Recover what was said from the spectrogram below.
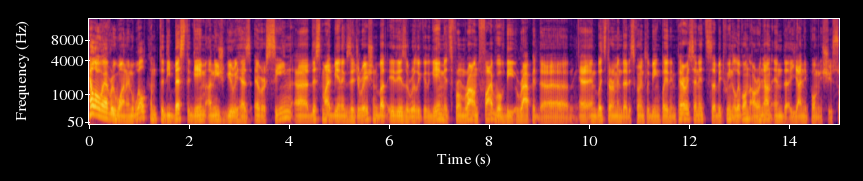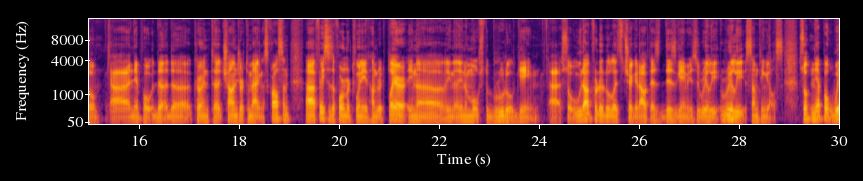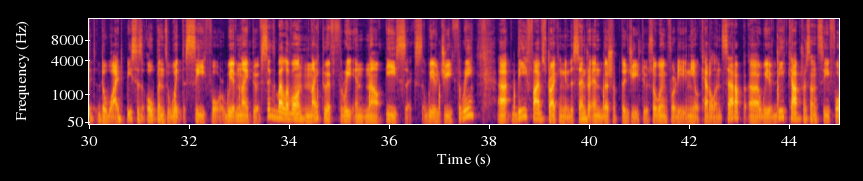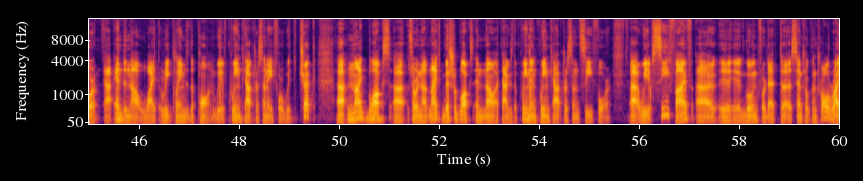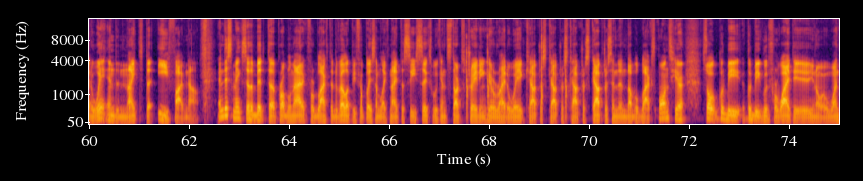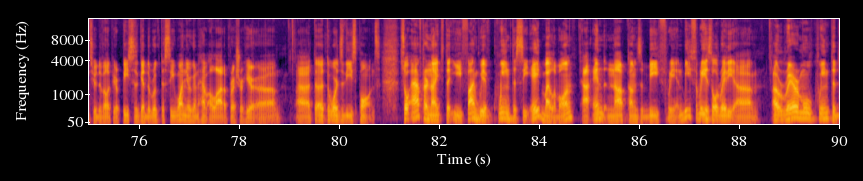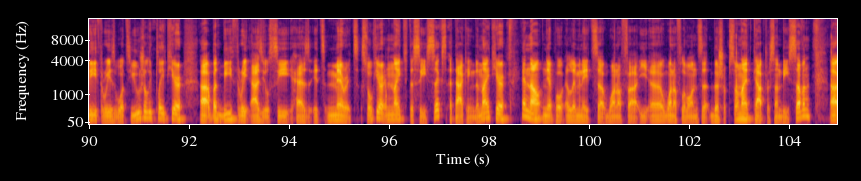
Hello everyone and welcome to the best game Anish Giri has ever seen. Uh, this might be an exaggeration, but it is a really good game. It's from round 5 of the Rapid uh, and Blitz tournament that is currently being played in Paris, and it's uh, between Levon Aronian and uh, Jan Nepomniachtchi. So uh, Nepo, the, the current uh, challenger to Magnus Carlsen, uh, faces a former 2800 player in a, in a, in a most brutal game. Uh, so without further ado, let's check it out as this game is really, really something else. So Nepo with the white pieces opens with c4. We have knight to f6 by Levon, knight to f3, and now e6. We have g3, uh, d5 striking in the center, and bishop to g2. So going for the Neo-Catalan setup, uh, we have d captures on c4, uh, and now white reclaims the pawn. We have queen captures on a4 with check, uh, knight blocks, uh, sorry, not knight, bishop blocks, and now attacks the queen, and queen captures on c4. Uh, we have c5 uh, uh, going for that uh, central control right away and the knight to e5 now. And this makes it a bit uh, problematic for black to develop. If you play some like knight to c6, we can start trading here right away. Captures, captures, captures, captures, and then double black spawns here. So could be could be good for white. You know, once you develop your pieces, get the rook to c1, you're going to have a lot of pressure here um, uh, towards these pawns. So after knight to e5, we have queen to c8 by Levon, uh, and now comes b3. And b3 is already um, a rare move. Queen to d3 is what's usually played here, uh, but b3, as you'll see, has its merits. So here, knight to c6, attacking the knight here, and now Nepo eliminates uh, one of uh, uh, one of Levon's bishops. So knight captures on d7,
